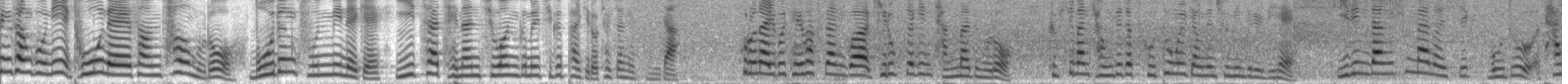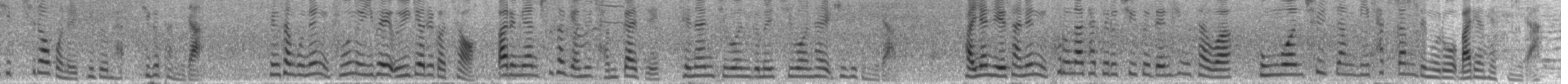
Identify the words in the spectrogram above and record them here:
횡성군이 도 내에선 처음으로 모든 군민에게 2차 재난지원금을 지급하기로 결정했습니다. 코로나19 재확산과 기록적인 장마 등으로 극심한 경제적 고통을 겪는 주민들을 위해 1인당 10만 원씩 모두 47억 원을 지급합니다. 횡성군은 군의회 의결을 거쳐 빠르면 추석 연휴 전까지 재난지원금을 지원할 계획입니다. 관련 예산은 코로나 사태로 취소된 행사와 공무원 출장비 삭감 등으로 마련했습니다.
